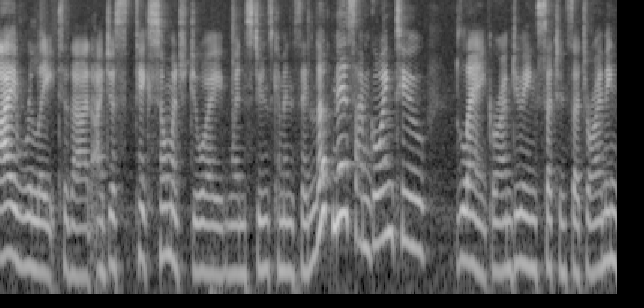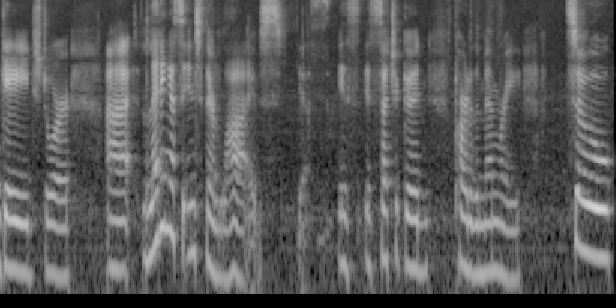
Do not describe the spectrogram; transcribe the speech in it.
I relate to that. I just take so much joy when students come in and say, Look, miss, I'm going to blank, or I'm doing such and such, or I'm engaged, or uh, letting us into their lives. Yes. is is such a good part of the memory. So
